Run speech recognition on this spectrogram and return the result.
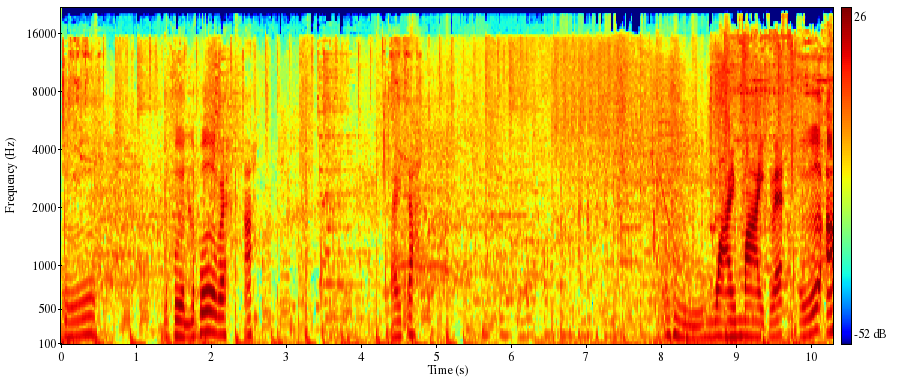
เออระเบิดระเบ้อไปอะไปจ้ะโอ้โหวายมาอีกแล้วเอออะ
